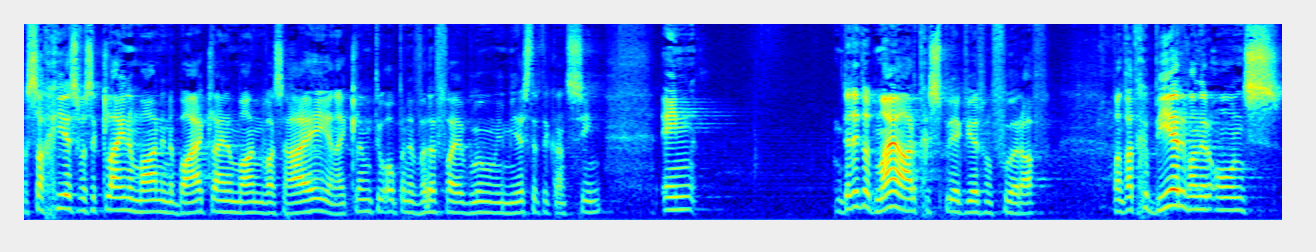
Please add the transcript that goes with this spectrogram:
Saggeus was 'n klein man en 'n baie klein man was hy en hy klim toe op in 'n willevye boom om die meester te kan sien. En dit het tot my hart gespreek weer van voor af. Want wat gebeur wanneer ons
